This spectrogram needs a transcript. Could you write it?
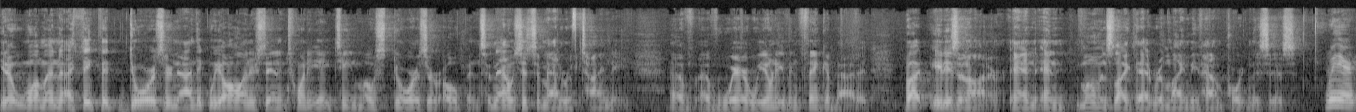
you know, woman. I think that doors are now. I think we all understand in 2018 most doors are open. So now it's just a matter of timing, of, of where we don't even think about it. But it is an honor, and and moments like that remind me of how important this is. Were there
